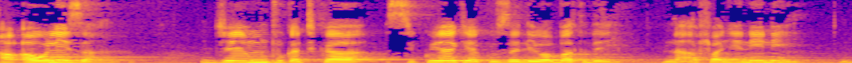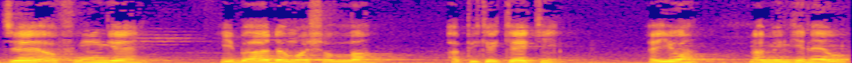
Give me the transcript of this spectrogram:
auliza je mtu katika siku yake ya kuzaliwa birthday na afanye nini? Je afunge ibada mashallah apike keki aiyo na mengineo?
